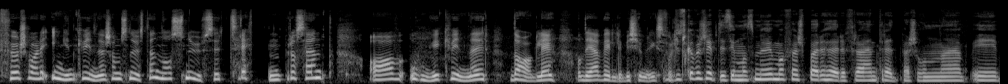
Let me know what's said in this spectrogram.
Før så var det ingen kvinner som snuste. Nå snuser 13% av unge kvinner daglig. og Det er veldig bekymringsfullt. Du skal få slippe til, Simonsen, men vi må først bare høre fra en tredjeperson eh,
